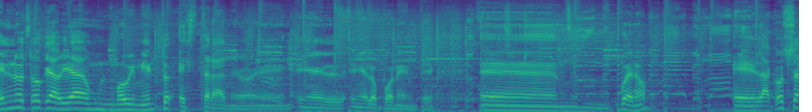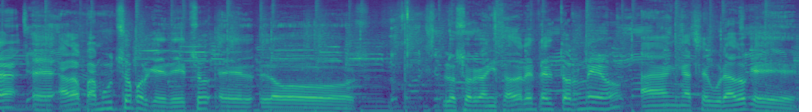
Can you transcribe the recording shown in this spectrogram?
él notó que había un movimiento extraño en, en el, en el oponente. Eh, bueno, eh, la cosa eh, ha dado para mucho porque, de hecho, los los organizadores del torneo han asegurado que,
